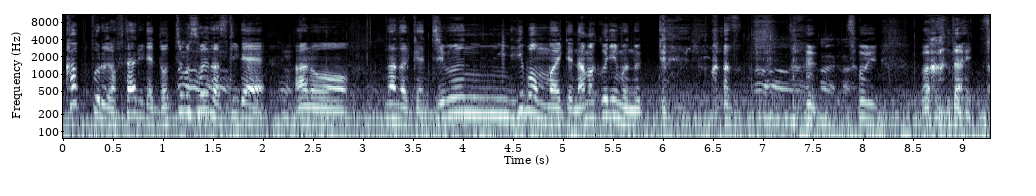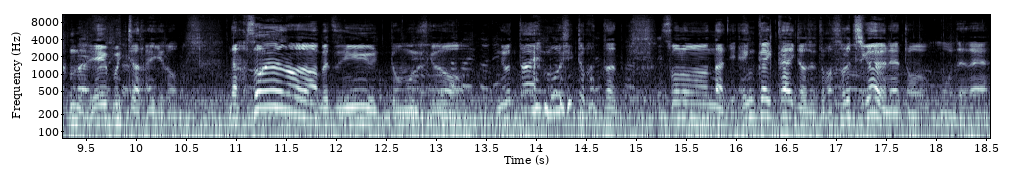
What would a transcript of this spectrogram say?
カップルが2人でどっちもそういうの好きでうん。あのなんだっけ自分にリボン巻いて生クリーム塗って そういうわかんない。そんな AV じゃないけど。なんかそういうのは別にいいと思うんですけど女体盛りとかってその何宴会会場でとかそれ違うよねと思うんでね。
